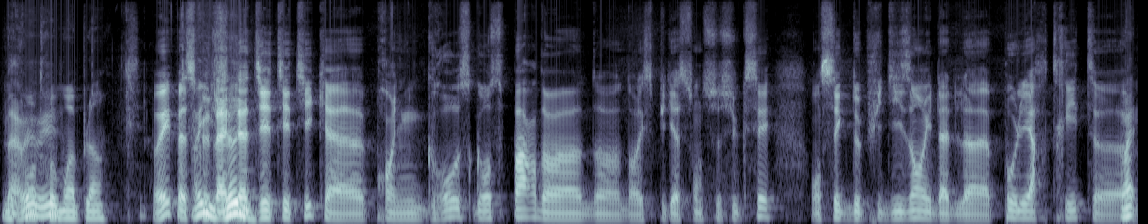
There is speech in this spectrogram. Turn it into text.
Le Bah ventre oui. moins plein. Oui, parce Oui, que la, diététique euh, prend une grosse, grosse part dans, dans- dans l'explication de ce succès. On sait que depuis 10 ans, il a de la polyarthrite euh, Ouais.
